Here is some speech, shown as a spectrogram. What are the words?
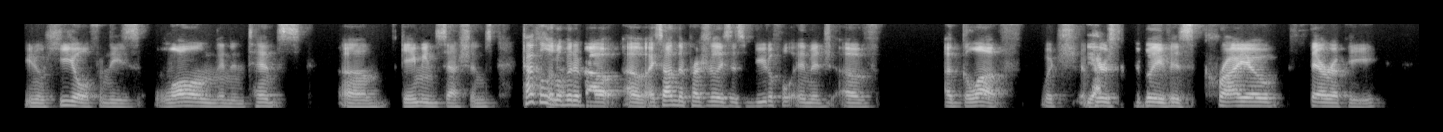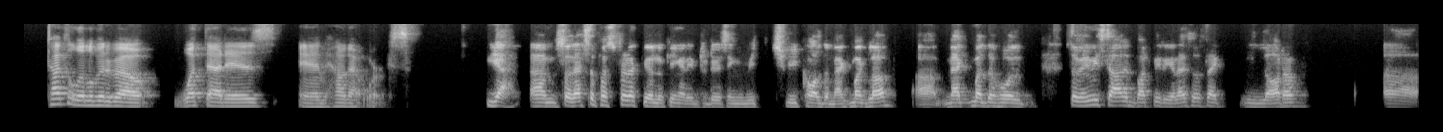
you know, heal from these long and intense um, gaming sessions? Talk a little bit about. Um, I saw in the press release this beautiful image of a glove, which appears yeah. to believe is cryotherapy. Talk a little bit about what that is and how that works. Yeah, um, so that's the first product we're looking at introducing, which we call the Magma Glove. Uh, Magma, the whole. So when we started, what we realized was like a lot of uh,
